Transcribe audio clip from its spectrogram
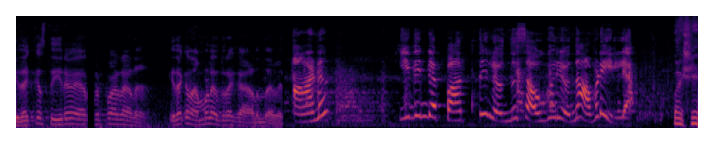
ഇതൊക്കെ സ്ഥിരം ഏർപ്പാടാണ്. ഇതൊക്കെ നമ്മൾ എത്ര കാണുന്നവർ ആണ്. ഇതിന്റെ പത്തിലൊന്ന് സൗകര്യമൊന്നും അവിടെ ഇല്ല. പക്ഷേ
